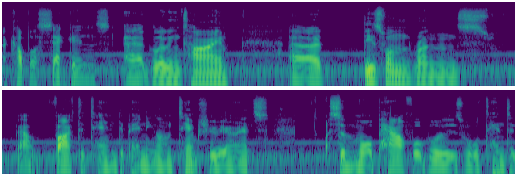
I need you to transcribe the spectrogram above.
a couple of seconds uh, gluing time. Uh, this one runs about 5 to 10 depending on temperature variance. Some more powerful glues will tend to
